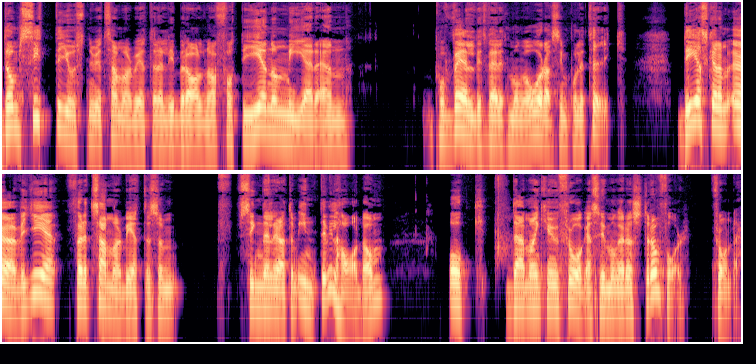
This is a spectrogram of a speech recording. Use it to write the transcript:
de sitter just nu i ett samarbete där Liberalerna har fått igenom mer än på väldigt, väldigt många år av sin politik. Det ska de överge för ett samarbete som signalerar att de inte vill ha dem och där man kan ju fråga sig hur många röster de får från det.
